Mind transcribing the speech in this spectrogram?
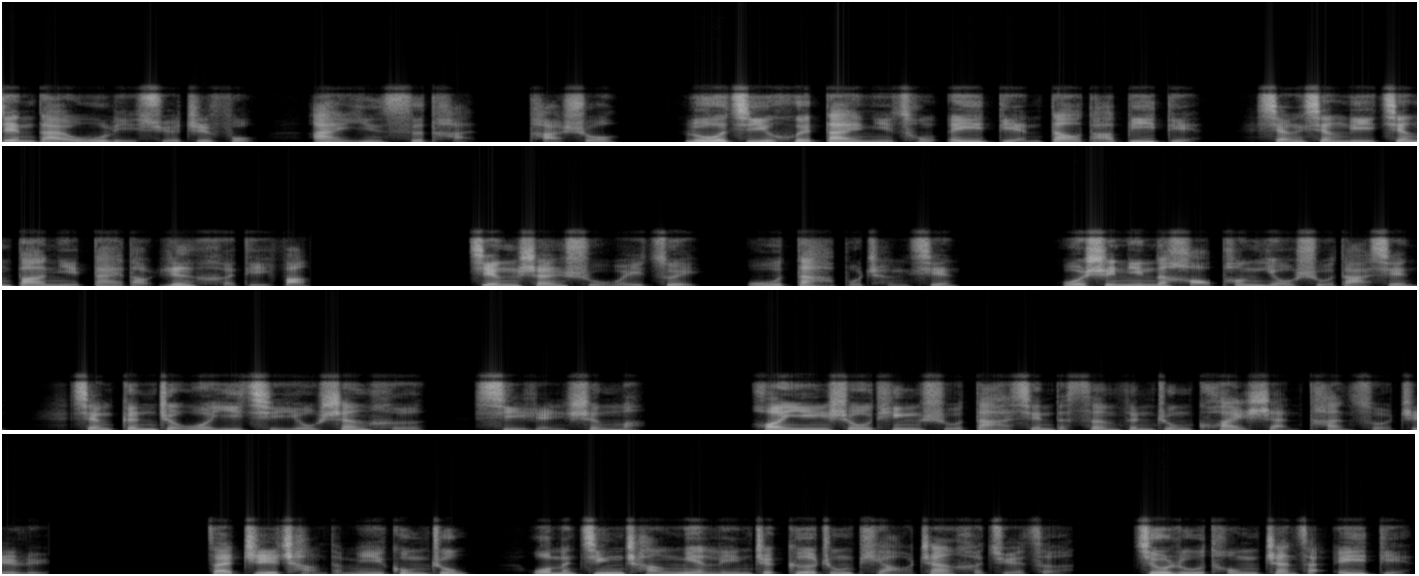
现代物理学之父爱因斯坦，他说，逻辑会带你从 A 点到达 B 点，想象力将把你带到任何地方。江山属为最，无大不成仙。我是您的好朋友鼠大仙，想跟着我一起游山河，戏人生吗？欢迎收听鼠大仙的三分钟快闪探索之旅。在职场的迷宫中，我们经常面临着各种挑战和抉择，就如同站在 A 点。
